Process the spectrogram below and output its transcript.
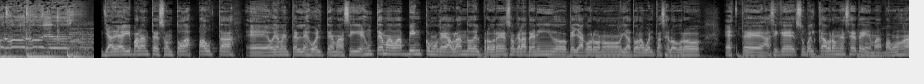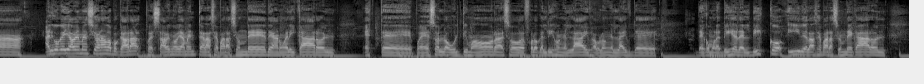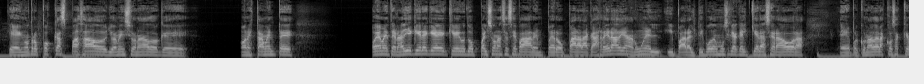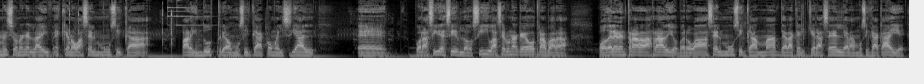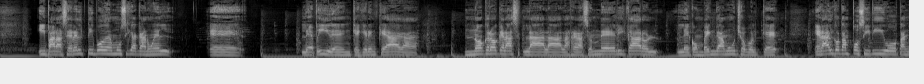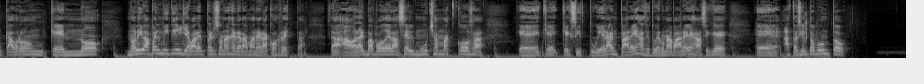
Ya de ahí para adelante son todas pautas. Eh, obviamente él dejó el tema así. Es un tema más bien como que hablando del progreso que él ha tenido, que ya coronó, ya toda la vuelta se logró. Este, así que súper cabrón ese tema. Vamos a. Algo que ya había mencionado, porque ahora, pues saben, obviamente, la separación de, de Anuel y Carol. Este, pues eso es lo último ahora. Eso fue lo que él dijo en el live. Habló en el live de, de como les dije, del disco y de la separación de Carol. Que en otros podcasts pasados yo he mencionado que honestamente, obviamente nadie quiere que, dos personas se separen, pero para la carrera de Anuel y para el tipo de música que él quiere hacer ahora, eh, porque una de las cosas que mencionó en el live es que no va a ser música para industria o música comercial, eh, por así decirlo. Sí va a ser una que otra para poder entrar a la radio, pero va a ser música más de la que él quiere hacer, de la música calle. Y para hacer el tipo de música que Anuel eh, le piden, que quieren que haga. No creo que la, relación de él y Carol le convenga mucho porque era algo tan positivo, tan cabrón, que no, no le iba a permitir llevar el personaje de la manera correcta. O sea, ahora él va a poder hacer muchas más cosas que, que, si estuviera en pareja, si tuviera una pareja. Así que eh, hasta cierto punto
